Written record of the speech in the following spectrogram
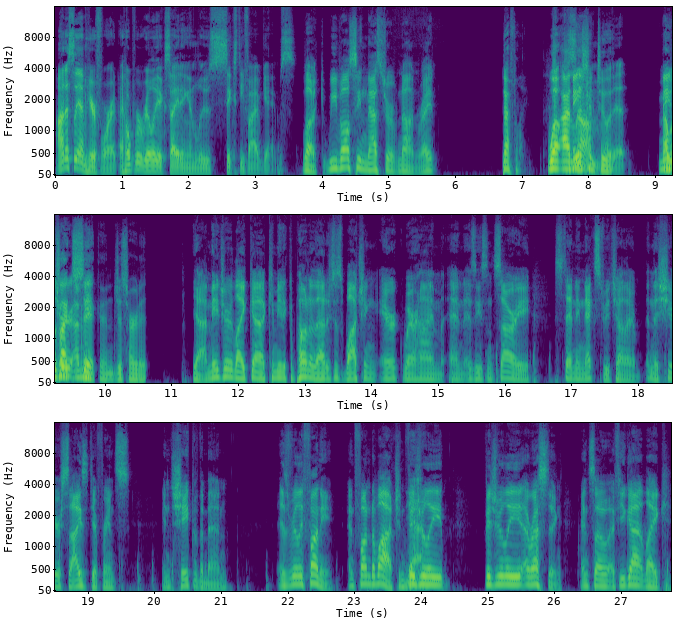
Honestly, I'm here for it. I hope we're really exciting and lose 65 games. Look, we've all seen Master of None, right? Definitely. Well, I Some listened to of it. I was like I ma- sick and just heard it. Yeah, a major like uh, comedic component of that is just watching Eric Wareheim and Aziz Ansari standing next to each other, and the sheer size difference in shape of the men is really funny and fun to watch, and Yeah. visually, visually arresting. And so, if you got like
